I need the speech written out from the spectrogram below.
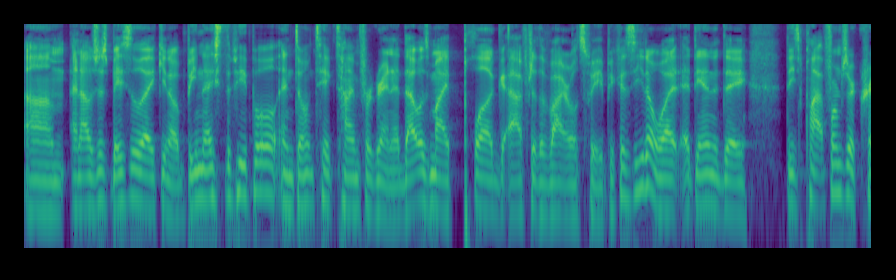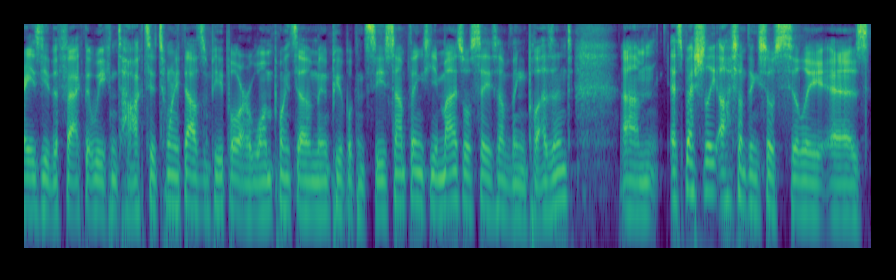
Um, and I was just basically like, you know, be nice to people and don't take time for granted. That was my plug after the viral tweet because you know what? At the end of the day, these platforms are crazy. The fact that we can talk to 20,000 people or 1.7 million people can see something, so you might as well say something pleasant, um, especially off something so silly as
